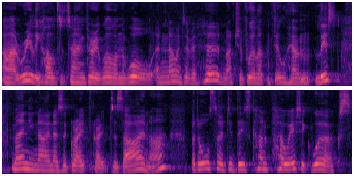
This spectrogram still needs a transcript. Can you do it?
uh, really holds its own very well on the wall, and no one's ever heard much of Wilhelm List, mainly known as a great, great designer, but also did these kind of poetic works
